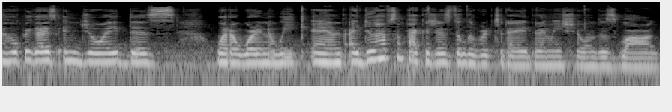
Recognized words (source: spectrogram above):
I hope you guys enjoyed this, what I wore in a week. And I do have some packages delivered today that I may show in this vlog,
